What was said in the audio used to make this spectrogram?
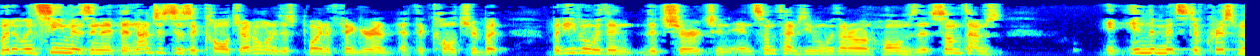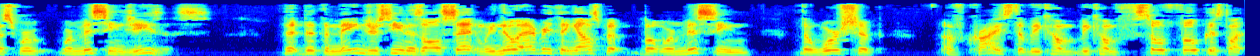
but it would seem, isn't it, that not just as a culture, I don't want to just point a finger at, at the culture, but, but even within the church and, and sometimes even within our own homes, that sometimes in, in the midst of Christmas, we're, we're missing Jesus. That, that the manger scene is all set and we know everything else, but, but we're missing the worship of Christ that we become, become so focused on,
